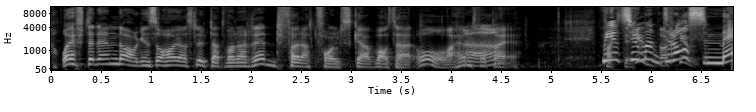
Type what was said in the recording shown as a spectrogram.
Och efter den dagen så har jag slutat vara rädd för att folk ska vara så här, åh vad hemskt Ja. detta är. Men jag tror man dras med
